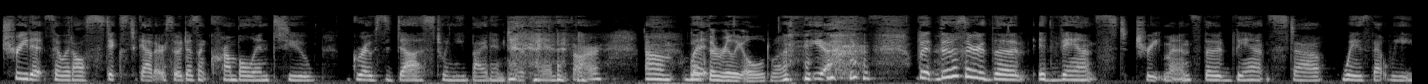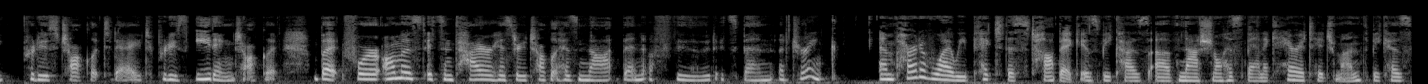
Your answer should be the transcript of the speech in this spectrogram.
treat it so it all sticks together so it doesn't crumble into gross dust when you bite into a candy bar. Um, but, like the really old one. yeah. But those are the advanced treatments, the advanced uh, ways that we produce chocolate today to produce eating chocolate. But for almost its entire history, chocolate has not been a food. It's been a drink. And part of why we picked this topic is because of National Hispanic Heritage Month, because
